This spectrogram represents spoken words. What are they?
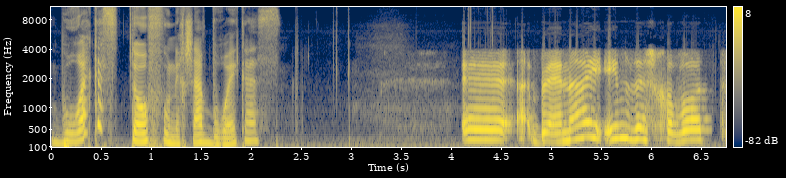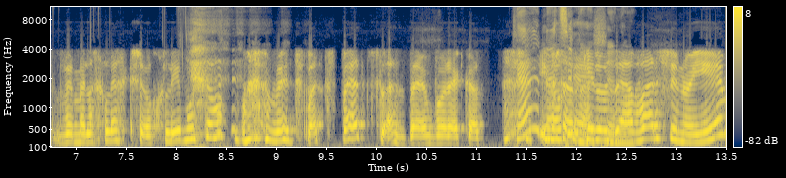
בורקס טופו נחשב בורקס? אה, בעיניי, אם זה שכבות ומלכלך כשאוכלים אותו, ומתפצפץ, אז זה בורקס. כן, אם סיבה כאילו. זה עבר שינויים,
